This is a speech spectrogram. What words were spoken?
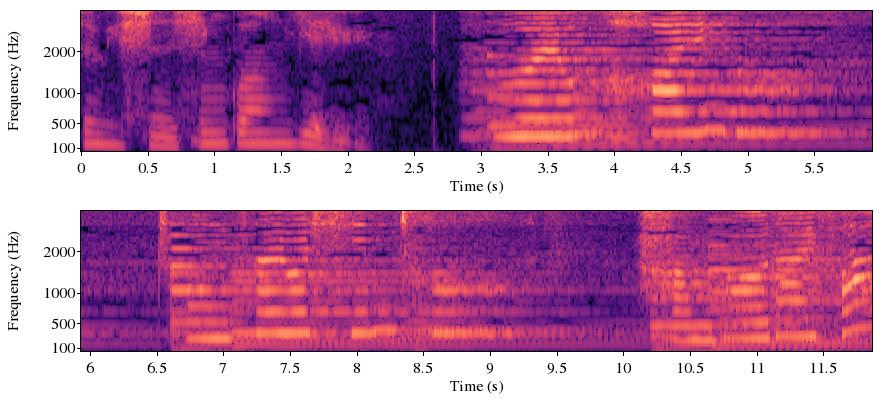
这里是星光夜雨。我有花一朵，种在我心中，含苞待放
